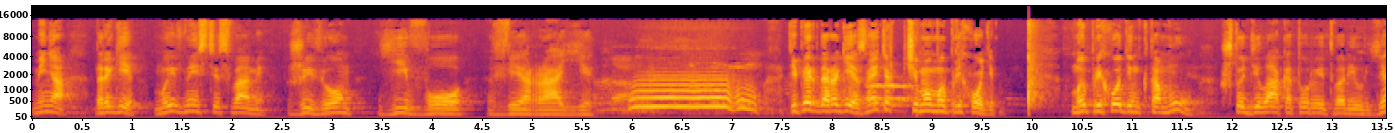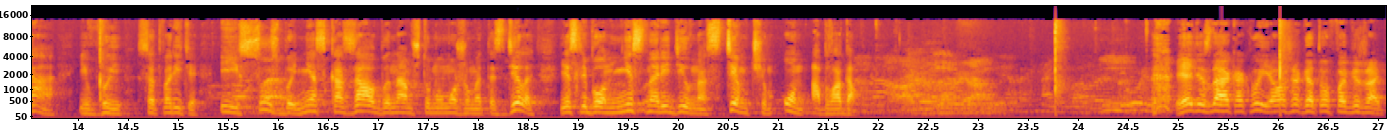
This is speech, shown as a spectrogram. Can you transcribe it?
меня. Дорогие, мы вместе с вами живем Его верой. Теперь, дорогие, знаете, к чему мы приходим? Мы приходим к тому, что дела, которые творил я, и вы сотворите. И Иисус бы не сказал бы нам, что мы можем это сделать, если бы Он не снарядил нас тем, чем Он обладал. Я не знаю, как вы, я уже готов побежать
